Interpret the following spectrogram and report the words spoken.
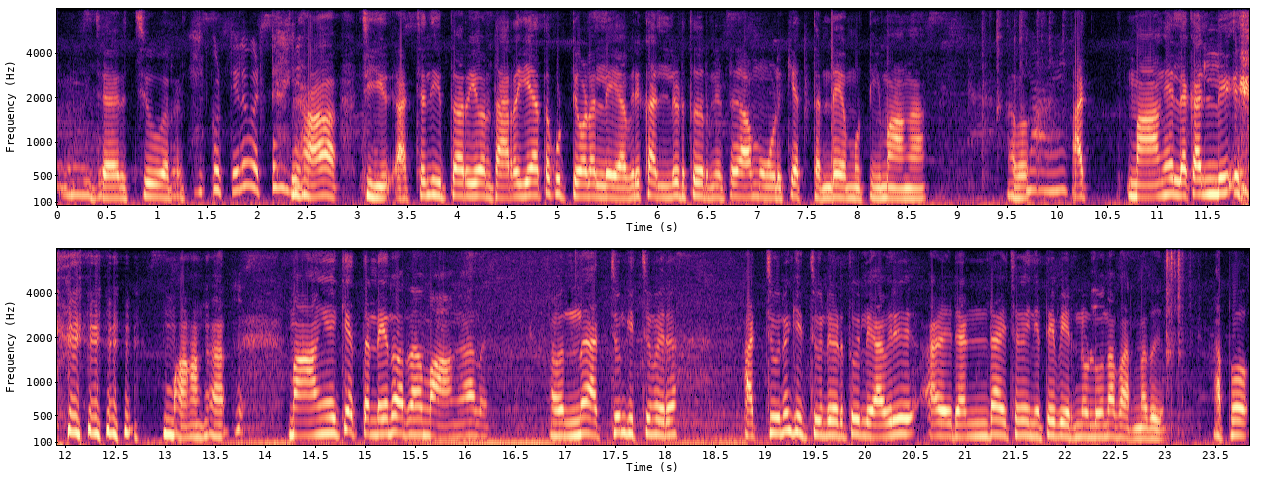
വിചാരിച്ചു പറഞ്ഞു ആ ചീ അച്ഛൻ ചീത്ത അറിയോ പറഞ്ഞിട്ട്. അറിയാത്ത കുട്ടികളല്ലേ അവർ കല്ലെടുത്ത് എറിഞ്ഞിട്ട് ആ മോളിക്ക് എത്തണ്ടേ മുട്ടി മാങ്ങ? അപ്പൊ മാങ്ങ. മാങ്ങയല്ല കല്ല്. മാങ്ങ. മാങ്ങയ്ക്ക് എത്തണ്ടേന്ന് പറഞ്ഞാൽ മാങ്ങാന്ന്. ഒന്ന് അച്ചും കിച്ചും വരും. അച്ചുവിനും കിച്ചുവിന്റെ അടുത്തും ഇല്ലേ? അവർ അ- രണ്ടാഴ്ച കഴിഞ്ഞിട്ടേ വരുന്നുള്ളൂ എന്നാ പറഞ്ഞത്. അപ്പോൾ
